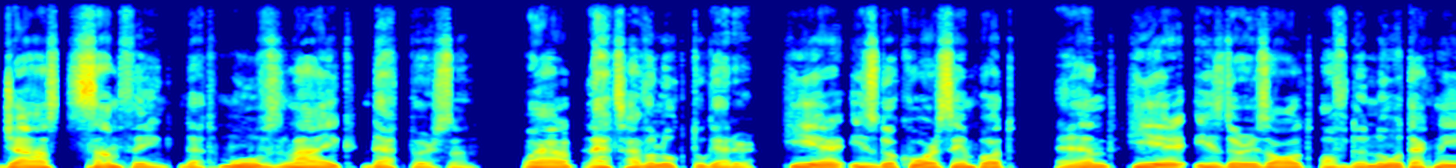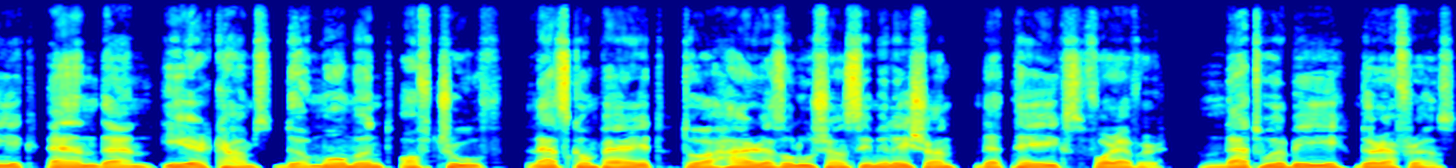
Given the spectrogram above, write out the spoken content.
just something that moves like that person? Well, let's have a look together. Here is the coarse input and here is the result of the new technique, and then here comes the moment of truth. Let's compare it to a high-resolution simulation that takes forever. That will be the reference.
